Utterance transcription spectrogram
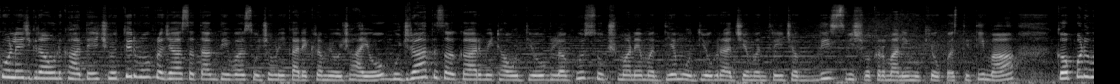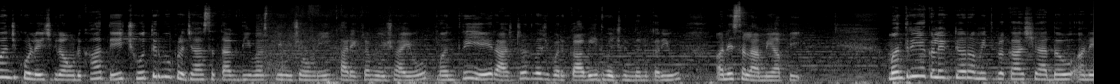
કોલેજ ગ્રાઉન્ડ ખાતે છોતેરમો પ્રજાસત્તાક દિવસ ઉજવણી કાર્યક્રમ યોજાયો. ગુજરાત સહકાર મીઠા ઉદ્યોગ, લઘુ સૂક્ષ્મ અને મધ્યમ ઉદ્યોગ રાજ્યમંત્રી જગદીશ વિશ્વકર્માની મુખ્ય ઉપસ્થિતિમાં કપડવંજ કોલેજ ગ્રાઉન્ડ ખાતે છોતેરમો પ્રજાસત્તાક દિવસની ઉજવણી કાર્યક્રમ યોજાયો. મંત્રીએ રાષ્ટ્રધ્વજ બરકાવી ધ્વજવંદન કર્યું અને સલામી આપી. મંત્રીએ કલેક્ટર અમિત પ્રકાશ યાદવ અને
